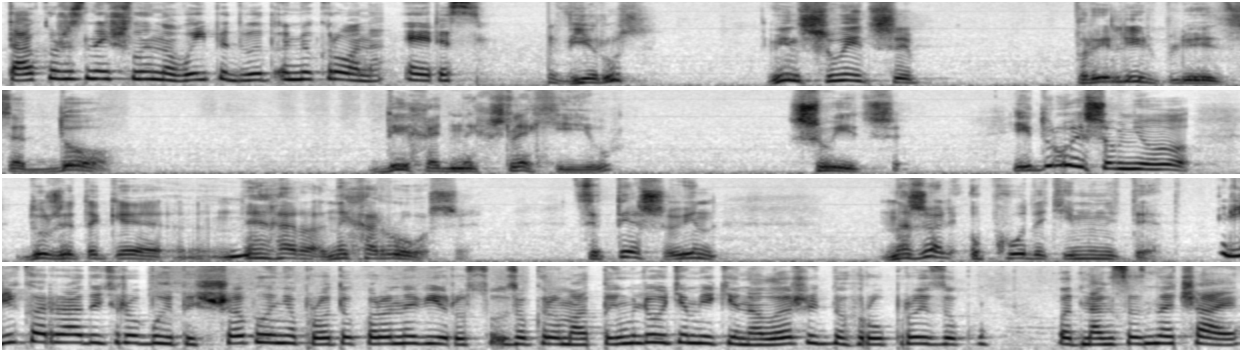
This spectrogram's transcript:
Також знайшли новий підвид омікрона Еріс. вірус, він швидше приліплюється до дихальних шляхів, швидше. І друге, що в нього дуже таке е, нехороше, це те, що він, на жаль, обходить імунітет. Лікар радить робити щеплення проти коронавірусу, зокрема тим людям, які належать до груп ризику. Однак зазначає,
